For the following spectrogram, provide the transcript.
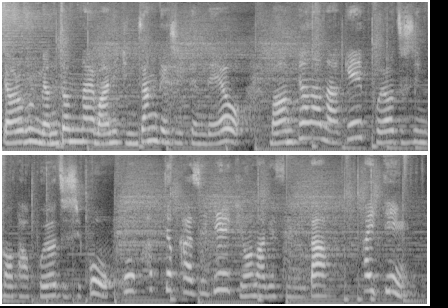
여러분 면접날 많이 긴장되실 텐데요. 마음 편안하게 보여주신 거 다 보여주시고 꼭 합격하시길 기원하겠습니다. 화이팅!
